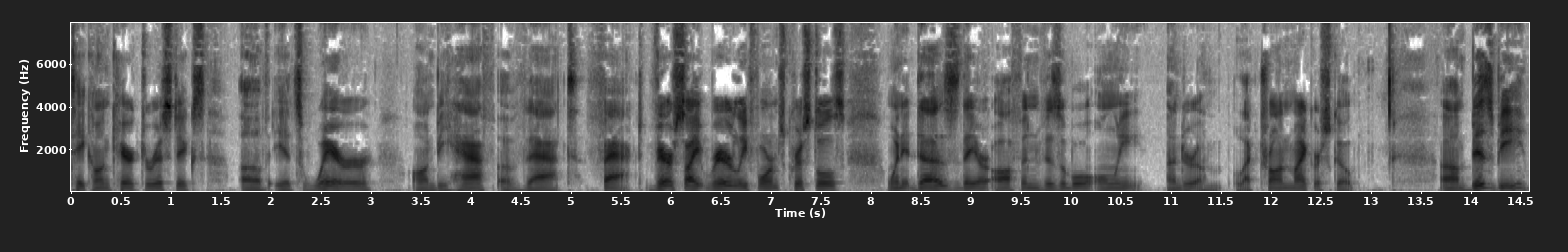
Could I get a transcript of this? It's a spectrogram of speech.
take on characteristics of its wearer on behalf of that fact. Variscite rarely forms crystals. When it does, they are often visible only under an electron microscope. Um, Bisbee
